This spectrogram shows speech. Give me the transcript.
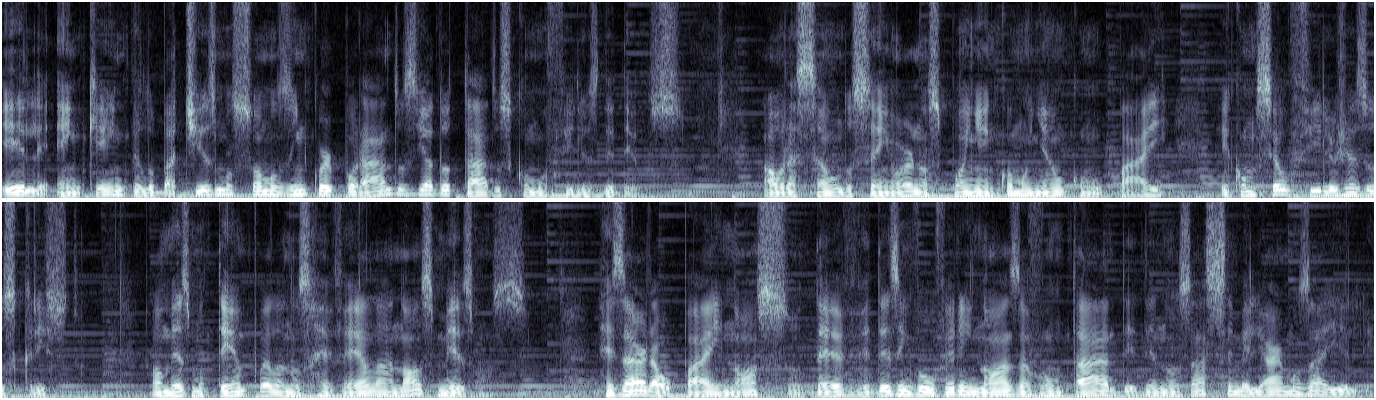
Ele, em quem, pelo batismo, somos incorporados e adotados como filhos de Deus. A oração do Senhor nos põe em comunhão com o Pai e com seu Filho Jesus Cristo. Ao mesmo tempo, ela nos revela a nós mesmos. Rezar ao Pai Nosso deve desenvolver em nós a vontade de nos assemelharmos a Ele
